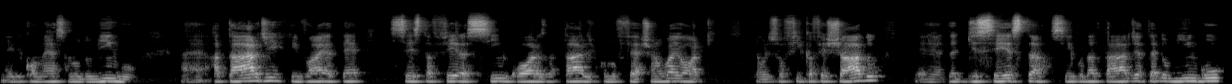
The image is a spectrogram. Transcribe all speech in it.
né, ele começa no domingo é, à tarde e vai até sexta-feira, 5 horas da tarde, quando fecha Nova York. Então ele só fica fechado é, de sexta, 5 da tarde, até domingo,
